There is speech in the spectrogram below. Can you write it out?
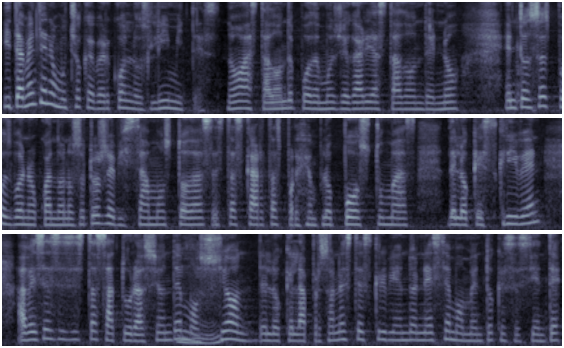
Y también tiene mucho que ver con los límites, ¿no? Hasta dónde podemos llegar y hasta dónde no. Entonces, pues bueno, cuando nosotros revisamos todas estas cartas, por ejemplo, póstumas de lo que escriben, a veces es esta saturación de emoción de lo que la persona está escribiendo en ese momento que se siente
